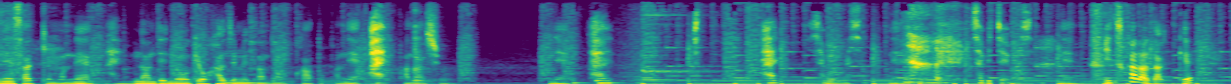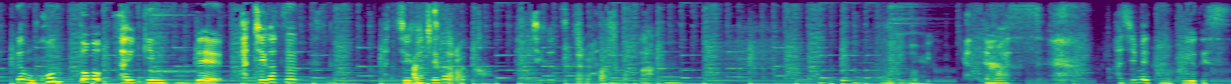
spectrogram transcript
う。ねさっきもね、なんで農業始めたのかとかね、話をね。はい。ちょっとはい。喋りましたね。喋っちゃいました。ね。いつからだっけ？でも本当最近で8月ですね。8月から。8月か初めての冬です。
